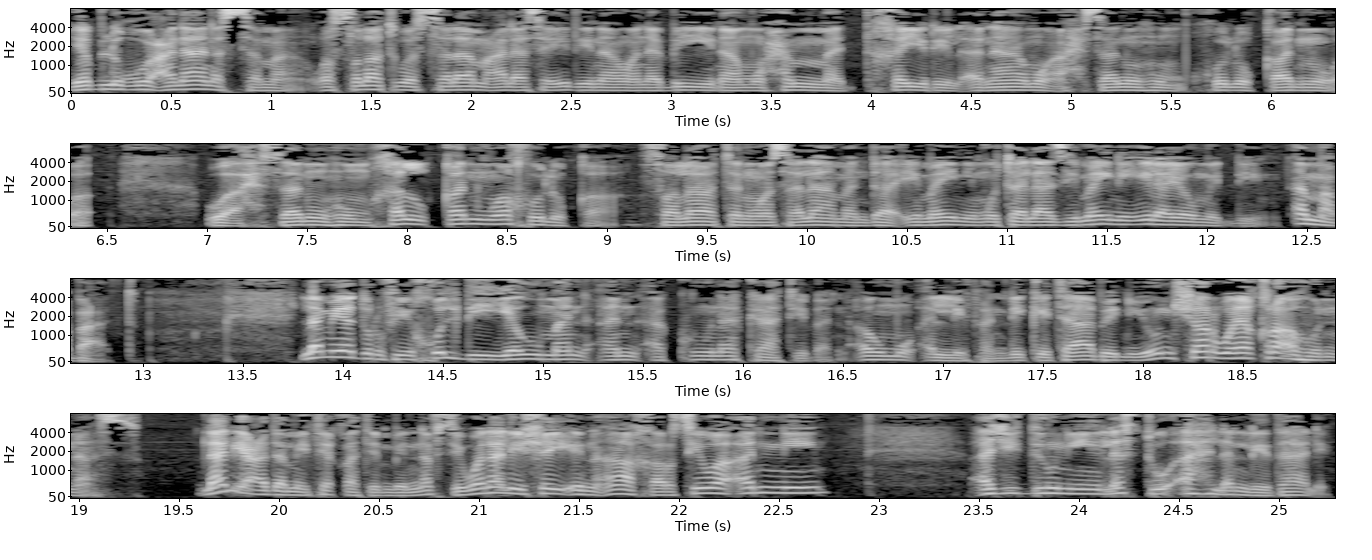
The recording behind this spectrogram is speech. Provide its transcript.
يبلغ عنان السماء والصلاة والسلام على سيدنا ونبينا محمد خير الأنام وأحسنهم خلقا و وأحسنهم خلقا وخلقا. صلاة وسلاما دائمين متلازمين إلى يوم الدين. أما بعد لم يدر في خلدي يوما أن أكون كاتبا أو مؤلفا لكتاب ينشر ويقرأه الناس. لا لعدم ثقة بالنفس ولا لشيء آخر سوى أني أجدني لست أهلا لذلك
